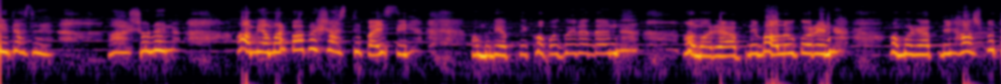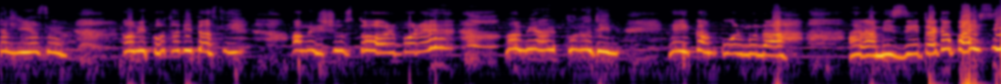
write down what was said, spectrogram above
দিতেছে। শোনেন, আমি আমার পাপের শাস্তি পাইছি। আমারে আপনি ক্ষমা করে দেন। আমারে আপনি ভালো করেন। আমার আপনি হাসপাতাল নিয়ে যান। আমি কথা দিতাছি, আমি সুস্থ হওয়ার পরে আমি আর কোনোদিন এই কাম করব না। আর আমি যে টাকা পাইছি,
